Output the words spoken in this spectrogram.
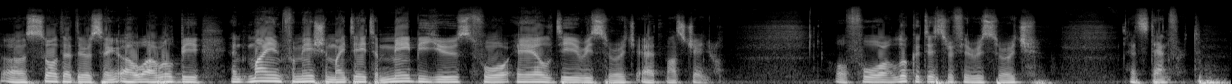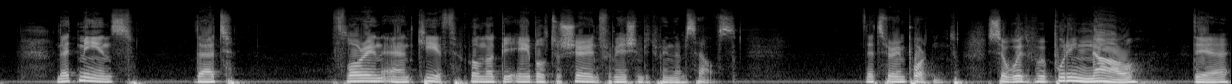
uh, saw that they're saying, oh, I will be, and my information, my data may be used for ALD research at Mass General or for leukodystrophy research at Stanford. That means that Florian and Keith will not be able to share information between themselves. That's very important. So what we're putting now there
